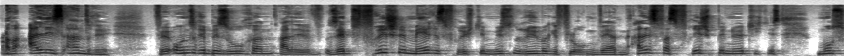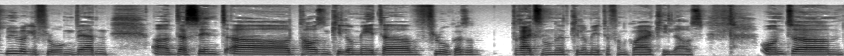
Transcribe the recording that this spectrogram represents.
aber alles andere, für unsere Besucher, alle, selbst frische Meeresfrüchte müssen rübergeflogen werden. Alles, was frisch benötigt ist, muss rübergeflogen werden. Äh, das sind äh, 1000 Kilometer Flug, also 1300 Kilometer von Guayaquil aus. Und ähm,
